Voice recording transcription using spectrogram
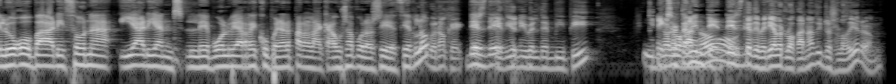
que luego va a Arizona y Arians le vuelve a recuperar para la causa, por así decirlo. Bueno, que, desde... dio nivel de MVP. Y Exactamente. desde... que debería haberlo ganado y no se lo dieron.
